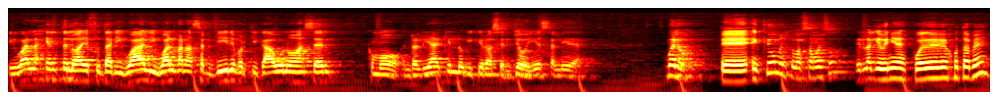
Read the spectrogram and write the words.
igual la gente lo va a disfrutar igual, igual van a servir porque cada uno va a hacer como en realidad qué es lo que quiero hacer yo y esa es la idea. Bueno, eh, ¿en qué momento pasamos eso? ¿Es la que venía después de JP?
